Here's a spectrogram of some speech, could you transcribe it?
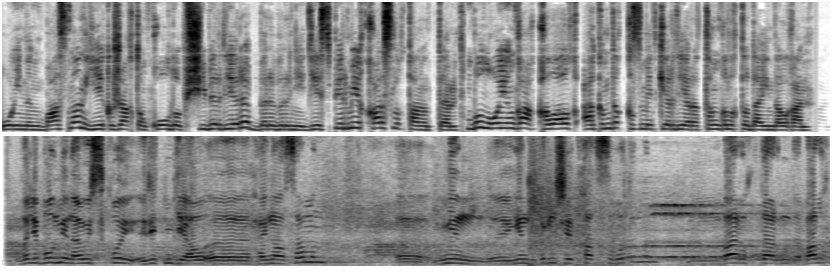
Ойынның басынан екі жақтың қолдоп шеберлері бір-біріне дес бермей қарсылық танытты. Бұл ойынға қалалық әкімдік қызметкерлері тыңғылықты дайындалған. волейболмен әуесқой ретінде ә, айналысамын Ә, мен ә, енді бірінші рет қатысып отырмын барлық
